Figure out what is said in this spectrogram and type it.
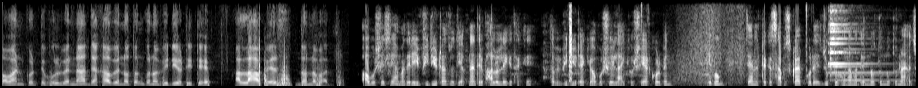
কমেন্ট করতে ভুলবেন না। দেখা হবে নতুন কোনো ভিডিওটিতে। আল্লাহ হাফেজ। ধন্যবাদ। অবশেষে আমাদের এই ভিডিওটা যদি আপনাদের ভালো লেগে থাকে, তবে ভিডিওটাকে অবশ্যই লাইক ও শেয়ার করবেন এবং চ্যানেলটাকে সাবস্ক্রাইব করে যুক্ত হন আমাদের নতুন নতুন আয়োজন।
